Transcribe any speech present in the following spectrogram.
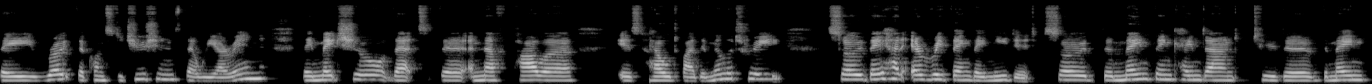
They wrote the constitutions that we are in. They made sure that the enough power is held by the military. So they had everything they needed. So the main thing came down to the, the main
